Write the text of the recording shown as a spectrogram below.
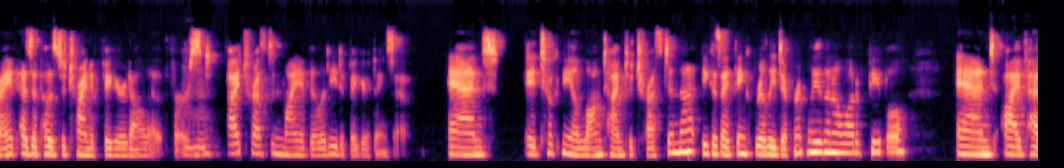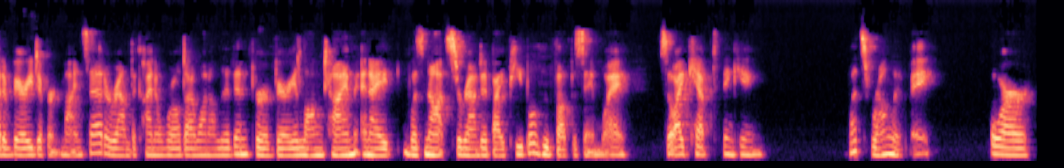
right? As opposed to trying to figure it all out 1st mm-hmm. I trust in my ability to figure things out. And it took me a long time to trust in that because I think really differently than a lot of people. And I've had a very different mindset around the kind of world I want to live in for a very long time. And I was not surrounded by people who felt the same way. So I kept thinking, what's wrong with me? Or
